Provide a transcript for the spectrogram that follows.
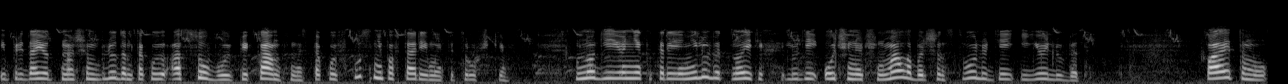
и придает нашим блюдам такую особую пикантность, такой вкус неповторимой петрушки. Многие ее некоторые не любят, но этих людей очень-очень мало, большинство людей ее любят. Поэтому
